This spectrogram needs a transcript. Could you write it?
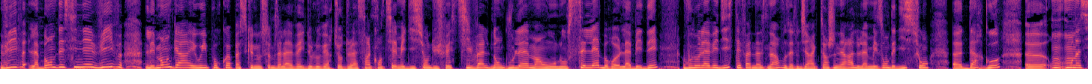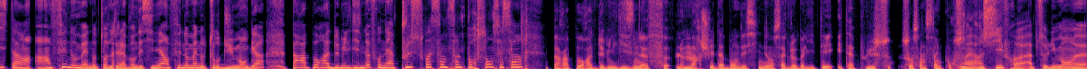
vive la bande dessinée, vive les mangas. Et oui, pourquoi? Parce que nous sommes à la veille de l'ouverture de la 50e édition du Festival d'Angoulême, hein, où l'on célèbre la BD. Vous nous l'avez dit, Stéphane Aznar, vous êtes le directeur général de la maison d'édition euh, d'Argo. Euh, on, on, assiste à un, à un, phénomène autour de la bande dessinée, un phénomène autour du manga. Par rapport à 2019, on est à plus 65%, c'est ça? Par rapport à 2019, le marché de la bande dessinée dans sa globalité est à plus 65%. Voilà, un chiffre absolument euh,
